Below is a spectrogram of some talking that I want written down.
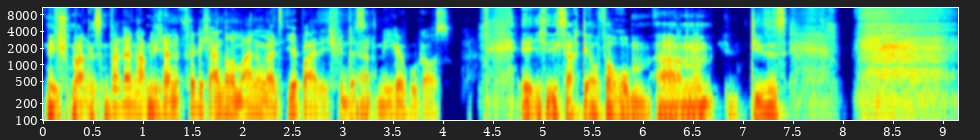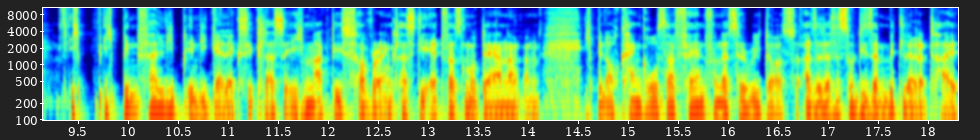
nee, ich mag es nicht. Weil dann habe nee. ich ja eine völlig andere Meinung als ihr beide. Ich finde, das ja. sieht mega gut aus. Ich, ich sag dir auch warum. Ähm, okay. Dieses ich, ich bin verliebt in die Galaxy-Klasse. Ich mag die Sovereign-Klasse, die etwas moderneren. Ich bin auch kein großer Fan von der Cerritos. Also das ist so dieser mittlere Teil.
